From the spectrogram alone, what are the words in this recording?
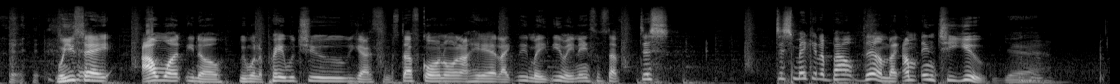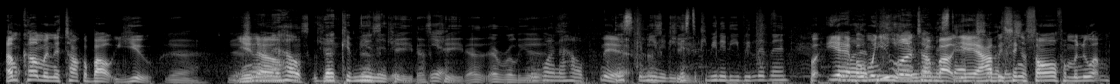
when you say, I want, you know, we want to pray with you, you got some stuff going on out here, like you may, you may name some stuff, just, just make it about them. Like, I'm into you. Yeah. Mm-hmm. I'm coming to talk about you. Yeah. yeah. You know, to help That's the community. That's key. That's Yeah. key. That, that really is. We want to help Yeah, this community. This the community we live in. But yeah, but when you want to talk about, yeah, I'll be singing a song from a new album,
